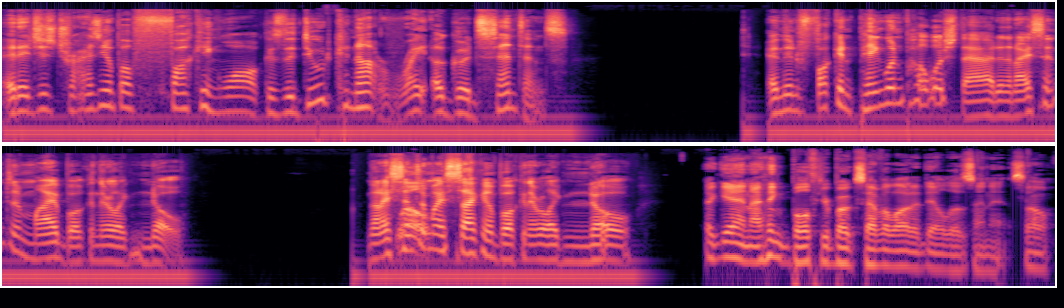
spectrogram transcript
and it just drives me up a fucking wall. Because the dude cannot write a good sentence. And then fucking Penguin published that, and then I sent him my book, and they're like, "No." Then I sent Well- him my second book, and they were like, "No." Again, I think both your books have a lot of dildos in it, so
